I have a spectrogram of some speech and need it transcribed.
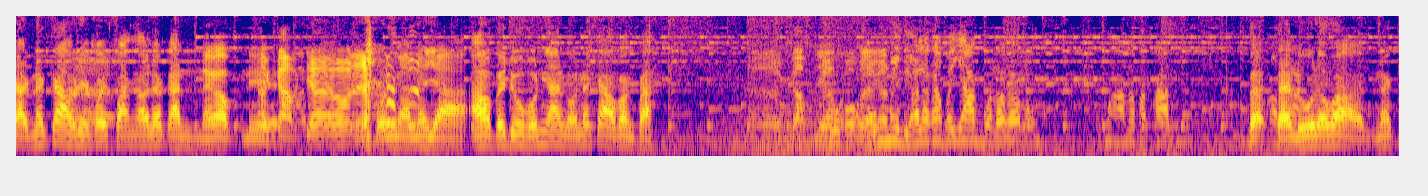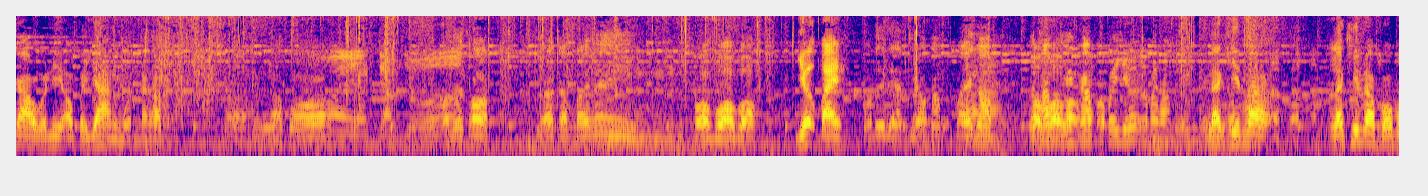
จากนักก้าวเนี่ยค่อยฟังเอาแล้วกันนะครับนี่อากาศเยอะเลยผลงานนายาเอาไปดูผลงานของนักก้าวบ้างปะเออกลับเยอะปุ๊บผเลยมก็ไม่เหลือแล้วครับไปย่างหมดแล้วครับผมผมมาแล้วประทานแต่แต่รู้แล้วว่านักก้าววันนี้เอาไปย่างหมดนะครับเหลือพอโอ้ยยังจับเยอะพอได้ทอดเหลือกลับไปให้ขอบอบอก เยอะไปพอได้แดดเดียวครับไปก็ไปอ่าทำผเอองครับเอาไปเยอะก็ไปทำเองแล้วคิดว่า แล้วคิดว่าผบ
